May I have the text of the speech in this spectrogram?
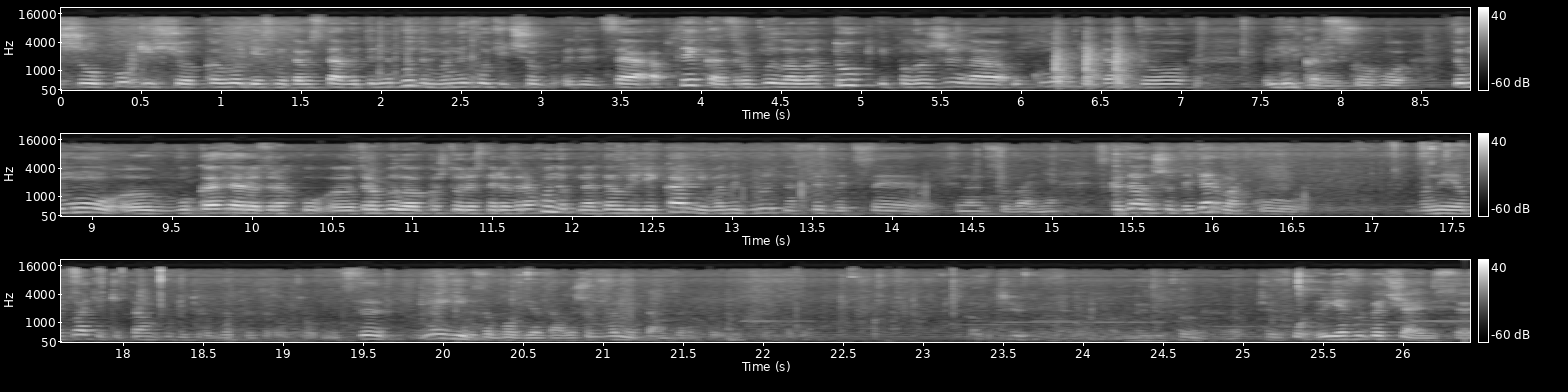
що поки що колодязь ми там ставити не будемо. Вони хочуть, щоб ця аптека зробила латок і положила уклон туди до лікарського. Тому е, в УКГ розраху... е, зробила кошторисний розрахунок, надали лікарні, вони беруть на себе це фінансування. Сказали, що до ярмарку вони оплатять і там будуть роботи зроблені. Це ми їх зобов'язали, щоб вони там зробили. О, Я вибачаюся,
